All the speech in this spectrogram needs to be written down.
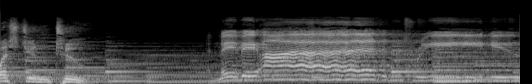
Question 2. And maybe I didn't treat you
